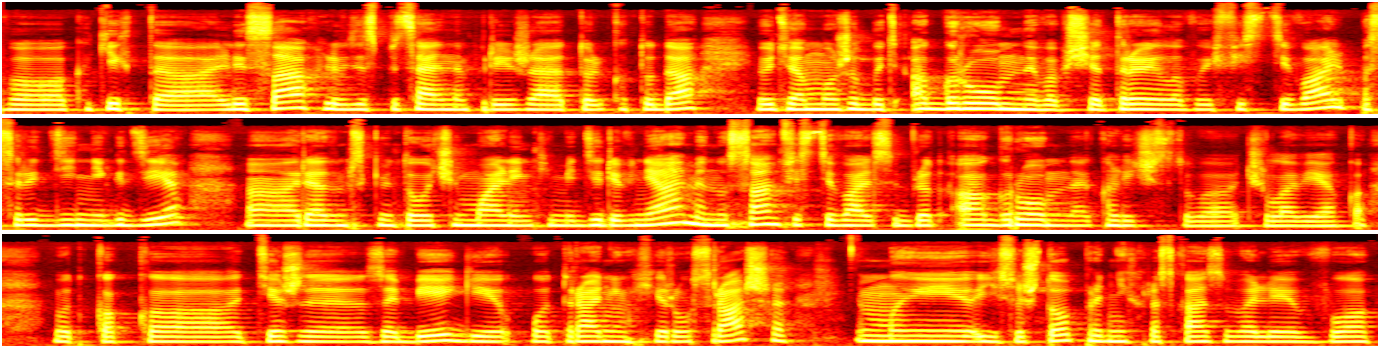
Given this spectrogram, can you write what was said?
в каких-то лесах, люди специально приезжают только туда, и у тебя может быть огромный вообще трейловый фестиваль посреди нигде, а, рядом с какими-то очень маленькими деревнями, но сам фестиваль соберет огромное количество человека. Вот как те же забеги от Running Heroes Russia, мы, если что, про них рассказывали в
